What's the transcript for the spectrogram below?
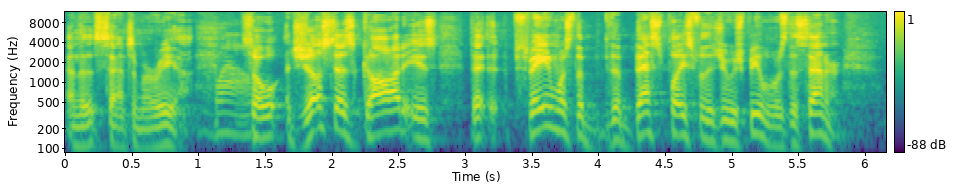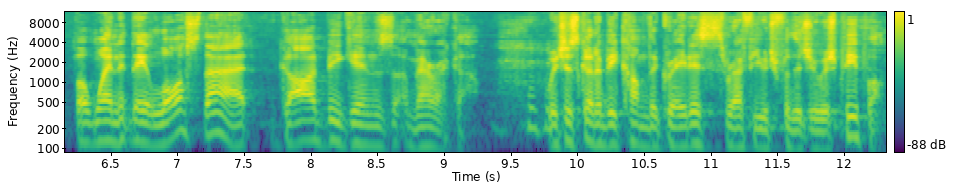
and the Santa Maria. Wow. So just as God is, that Spain was the, the best place for the Jewish people, was the center. But when they lost that, God begins America, which is going to become the greatest refuge for the Jewish people.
